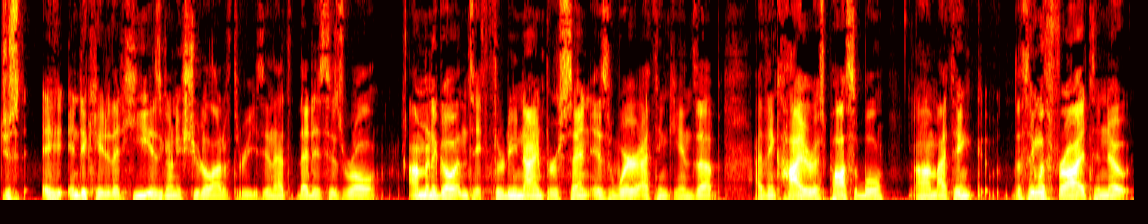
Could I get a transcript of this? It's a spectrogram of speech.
just a indicator that he is going to shoot a lot of threes, and that that is his role. I'm going to go out and say 39% is where I think he ends up. I think higher is possible. Um, I think the thing with Frye to note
